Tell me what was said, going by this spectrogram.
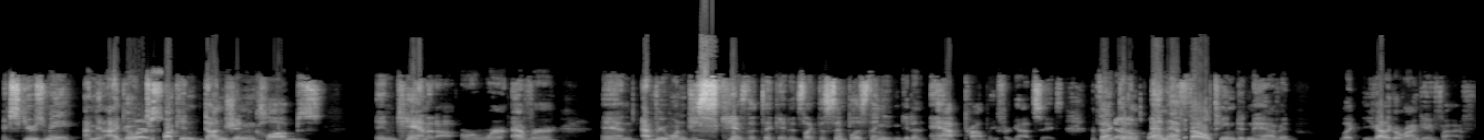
excuse me? I mean, I go to fucking dungeon clubs in Canada or wherever, and everyone just scans the ticket. It's like the simplest thing. You can get an app, probably, for God's sakes. The fact No, that an NFL team didn't have it, like, you got to go around game five.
